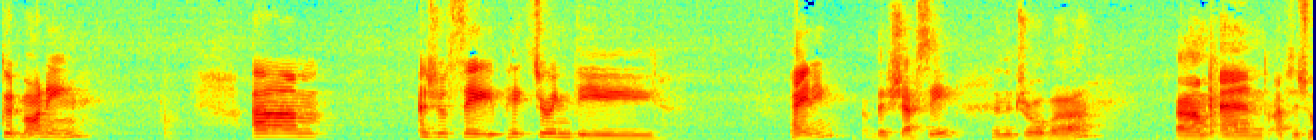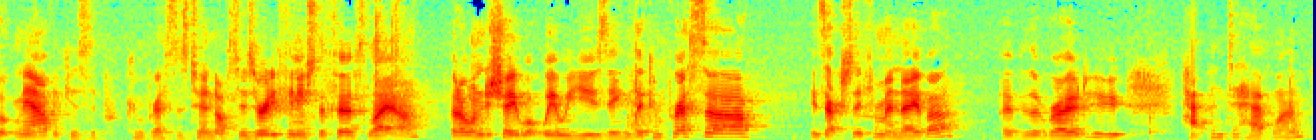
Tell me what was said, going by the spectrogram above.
Good morning. Um, as you'll see, Pete's doing the painting of the chassis and the drawbar. Um, and I have to talk now because the compressor's turned off. So he's already finished the first layer, but I wanted to show you what we were using. The compressor is actually from a neighbor over the road who happened to have one,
